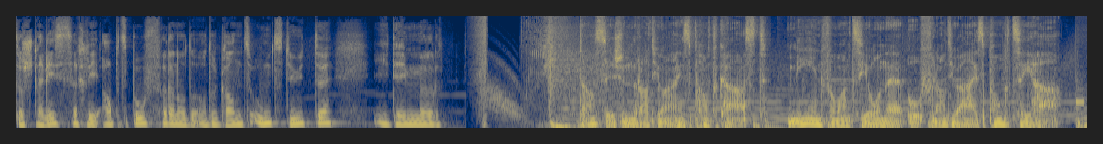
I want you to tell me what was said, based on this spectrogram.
den Stress ein bisschen abzubuffern oder, oder ganz umzudeuten, indem man Das ist ein Radio 1 Podcast. Mehr Informationen auf radio1.ch.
